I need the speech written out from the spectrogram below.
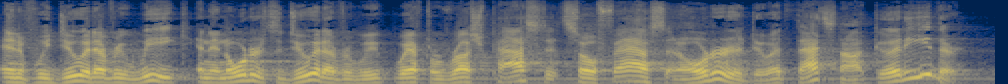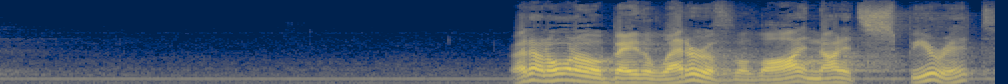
And if we do it every week, and in order to do it every week, we have to rush past it so fast in order to do it, that's not good either. Right? I don't want to obey the letter of the law and not its spirit.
